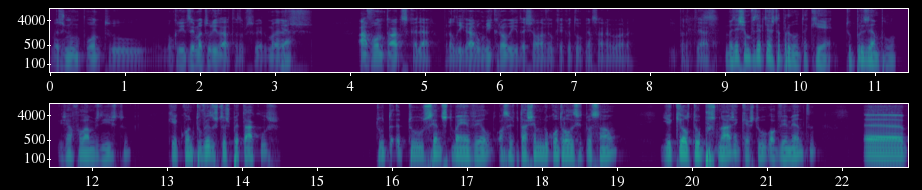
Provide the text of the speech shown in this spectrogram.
mas num ponto, não queria dizer maturidade, estás a perceber? Mas Yeah. à vontade, se calhar, para ligar o micro e deixar lá ver o que é que eu estou a pensar agora e partilhar. Mas deixa-me fazer-te esta pergunta, que é, tu, por exemplo, já falámos disto, que é quando tu vês os teus espetáculos, tu, tu sentes-te bem a vê-lo, ou seja, estás sempre no controle da situação e aquele teu personagem, que és tu, obviamente, uh,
